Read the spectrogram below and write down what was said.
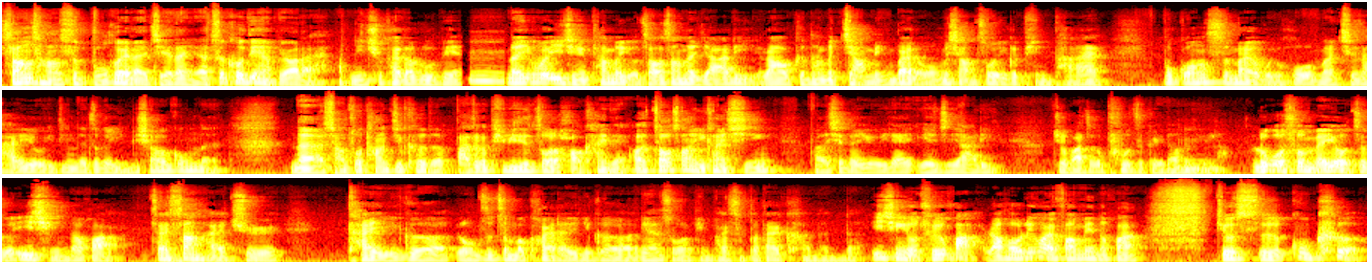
商场是不会来接待你的，折扣店也不要来，你去开到路边。嗯，那因为疫情，他们有招商的压力，然后跟他们讲明白了，我们想做一个品牌，不光是卖尾货，我们其实还有一定的这个营销功能。那想做堂吉诃德，把这个 PPT 做得好看一点，而招商一看行，反正现在有压业绩压力，就把这个铺子给到你了。如果说没有这个疫情的话，在上海去。开一个融资这么快的一个连锁品牌是不太可能的。疫情有催化，然后另外一方面的话，就是顾客，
